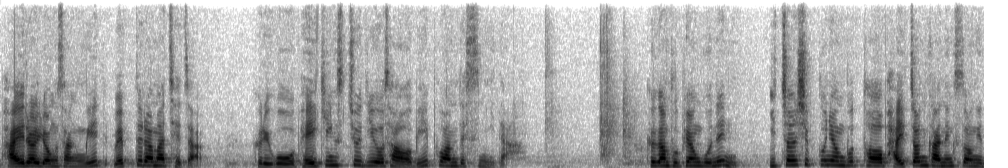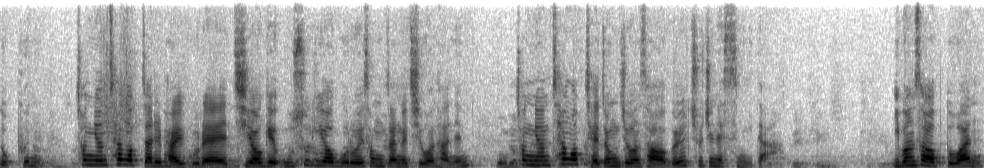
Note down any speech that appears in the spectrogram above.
바이럴 영상 및 웹드라마 제작, 그리고 베이킹 스튜디오 사업이 포함됐습니다. 그간 부평구는 2019년부터 발전 가능성이 높은 청년 창업자를 발굴해 지역의 우수 기업으로의 성장을 지원하는 청년 창업 재정 지원 사업을 추진했습니다. 이번 사업 또한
